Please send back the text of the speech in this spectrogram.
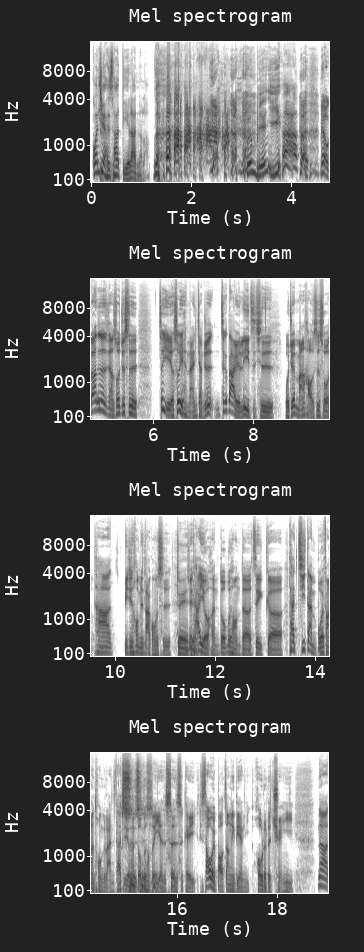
关键还是它跌烂了啦，很便宜啊。没有，我刚刚真的讲说，就是。这也有时候也很难讲，就是这个大宇的例子，其实我觉得蛮好，是说它毕竟后面是大公司，对，所以它有很多不同的这个，它鸡蛋不会放在同一个篮子，它其实有很多不同的延伸，是可以稍微保障一点 holder 的权益。那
